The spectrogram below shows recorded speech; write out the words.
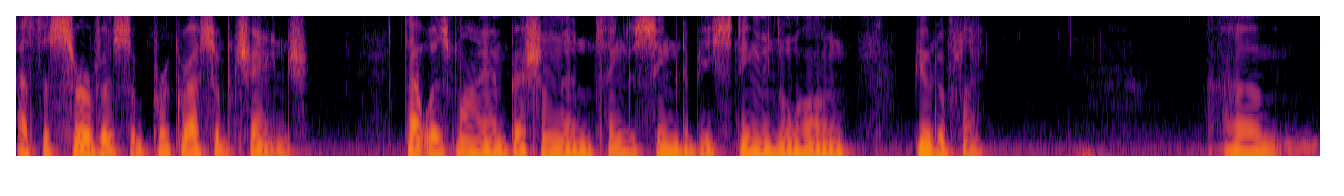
at the service of progressive change. That was my ambition, and things seemed to be steaming along beautifully. Um,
